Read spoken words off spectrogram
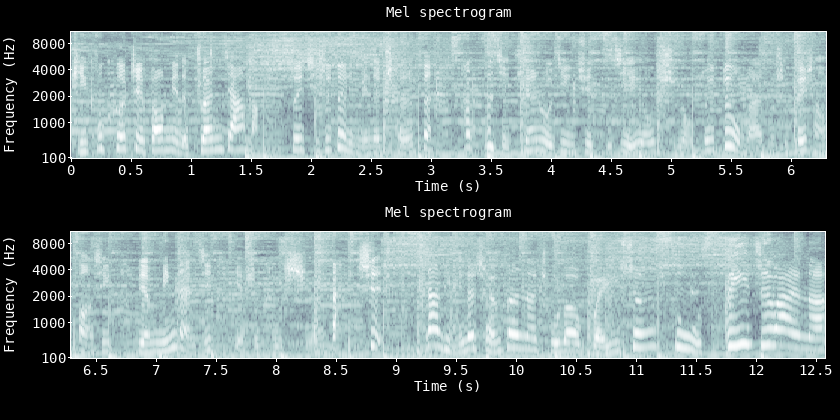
皮肤科这方面的专家嘛，所以其实对里面的成分他自己添入进去，自己也有使用，所以对我们来说是非常放心，连敏感肌也是可以使用的。是，那里面的成分呢，除了维生素 C 之外呢，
